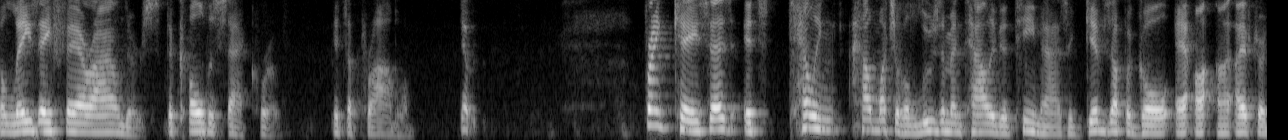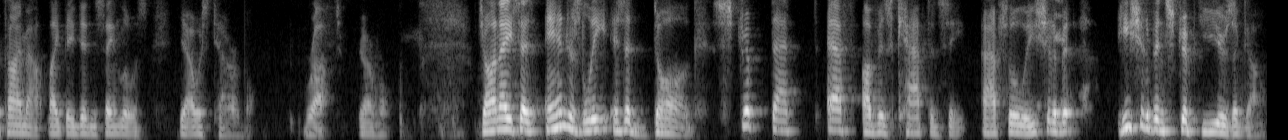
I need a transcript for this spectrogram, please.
the laissez faire Islanders, the cul de sac crew. It's a problem. Yep. Frank K says it's telling how much of a loser mentality the team has. It gives up a goal a- after a timeout, like they did in St. Louis. Yeah, it was terrible. Rough. Terrible. John A says Anders Lee is a dog. Strip that F of his captaincy. Absolutely. He should have been he should have been stripped years ago.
